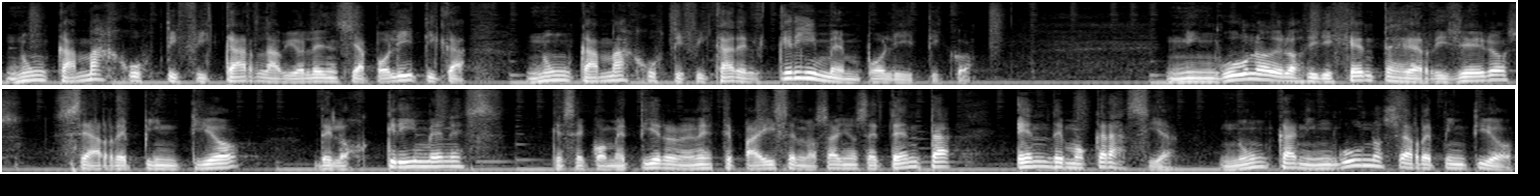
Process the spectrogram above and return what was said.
nunca más justificar la violencia política, nunca más justificar el crimen político. Ninguno de los dirigentes guerrilleros se arrepintió de los crímenes que se cometieron en este país en los años 70 en democracia. Nunca ninguno se arrepintió.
